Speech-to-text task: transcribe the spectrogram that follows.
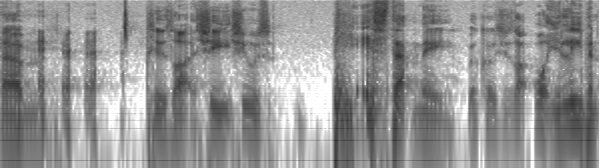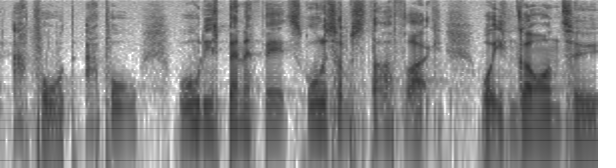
um, she was like she she was pissed at me because she's like, what you're leaving Apple, Apple, all these benefits, all this other stuff, like what you can go on to.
